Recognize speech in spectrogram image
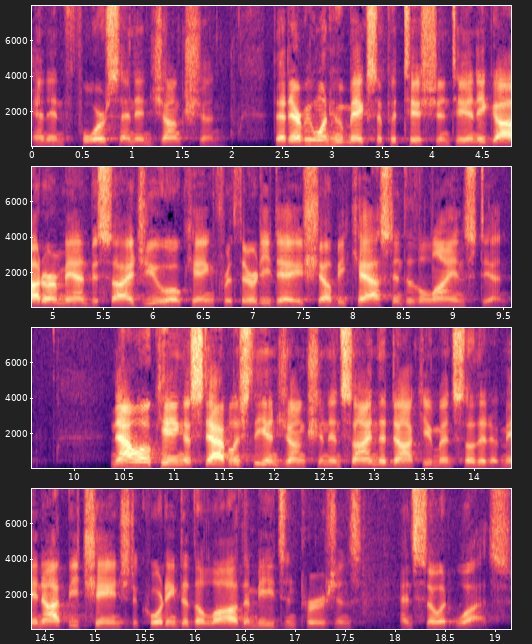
and enforce an injunction that everyone who makes a petition to any god or man besides you, O king, for 30 days shall be cast into the lion's den. Now, O king, establish the injunction and sign the document so that it may not be changed according to the law of the Medes and Persians. And so it was.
